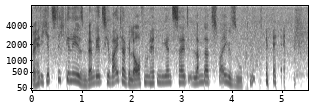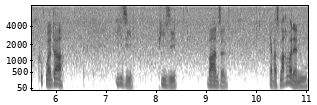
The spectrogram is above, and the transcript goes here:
Weil hätte ich jetzt nicht gelesen, wären wir jetzt hier weitergelaufen und hätten die ganze Zeit Lambda 2 gesucht. Ne? Guck mal da. Easy. Peasy. Wahnsinn. Ja, was machen wir denn nun?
